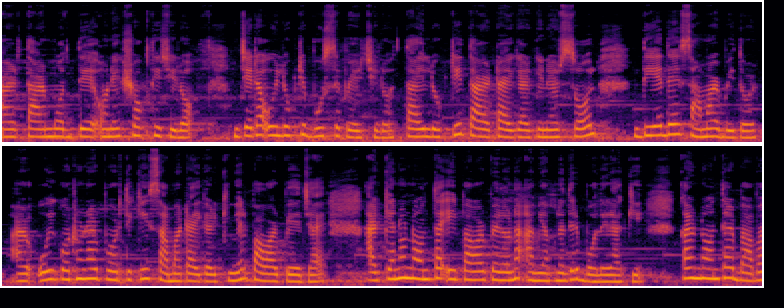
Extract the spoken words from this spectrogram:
আর তার মধ্যে অনেক শক্তি ছিল, যেটা ওই লোকটি বুঝতে পেরেছিল। তাই লোকটি তার টাইগার কিংয়ের সোল দিয়ে দেয় সামার ভিতর, আর ওই ঘটনার পর থেকেই সামা টাইগার কিংয়ের পাওয়ার পেয়ে যায়। আর কেন নন্তা এই পাওয়ার পেল না, আমি আপনাদের বলে রাখি। কারণ নন্তার বাবা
